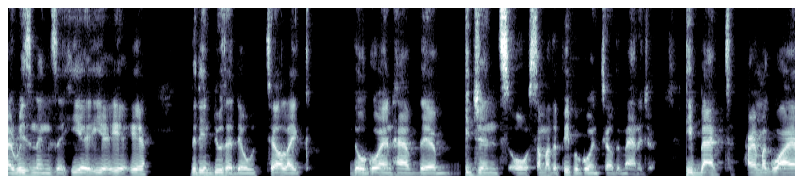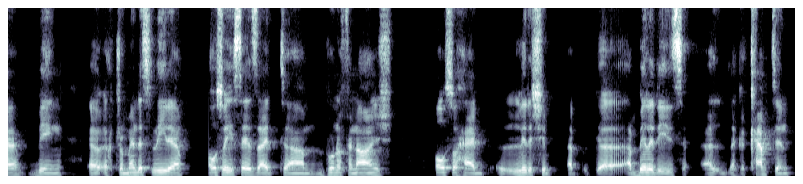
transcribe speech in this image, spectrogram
My reasonings are here, here, here, here. They didn't do that. They would tell like, they'll go and have their agents or some other people go and tell the manager. He backed Harry Maguire being a, a tremendous leader. Also, he says that um, Bruno Fernandes also had leadership uh, uh, abilities uh, like a captain,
